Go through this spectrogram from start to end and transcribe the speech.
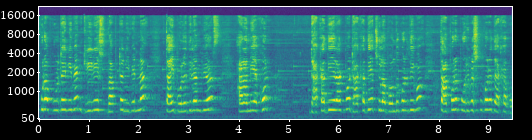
পুরো ফুলটাই নেবেন, গ্রিনিশ ভাবটা নেবেন না, তাই বলে দিলাম, ভিউয়ার্স। আর আমি এখন ঢাকা দিয়ে রাখব, ঢাকা দিয়ে চুলা বন্ধ করে দিব, তারপরে পরিবেশন করে দেখাবো।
